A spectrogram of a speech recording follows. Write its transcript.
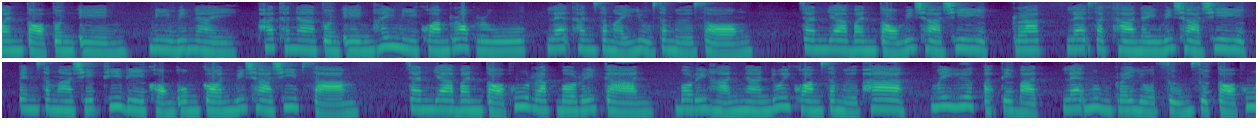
บรรณต่อตนเอง มีวินัย พัฒนาตนเองให้มีความรอบรู้ และทันสมัยอยู่เสมอสองจรรยาบรรณต่อวิชาชีพ รัก และศรัทธาในวิชาชีพ เป็นสมาชิกที่ดีขององค์กรวิชาชีพ 3. จรรยาบรรณต่อผู้รับบริการ บริหารงานด้วยความเสมอภาค ไม่เลือกปฏิบัติ และมุ่งประโยชน์สูงสุดต่อผู้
